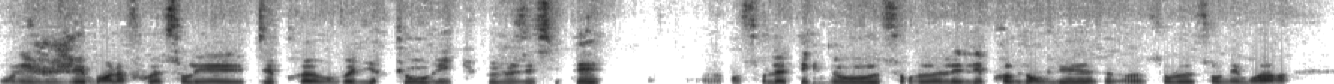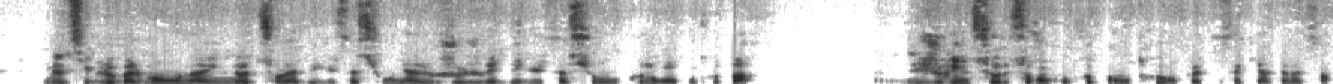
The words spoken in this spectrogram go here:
On est jugé bon à la fois sur les épreuves, on va dire théoriques que je vous ai citées, euh, sur la techno, sur l'épreuve d'anglais, euh, sur le sur le mémoire, mais aussi globalement, on a une note sur la dégustation. Il y a un jury de dégustation qu'on ne rencontre pas. Les jurys ne se, se, rencontrent pas entre eux, en fait. C'est ça qui est intéressant.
